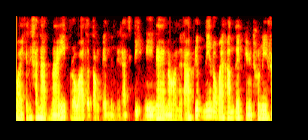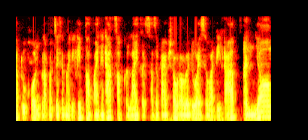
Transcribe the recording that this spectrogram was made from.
บ่อยกันขนาดไหน เพราะว่าจะต้องเป็นหนึ่งในสถิตินี้แน่นอนนะครับ คลิปนี้เราไปอัปเดตเพียงเท่านี้ครับทุกคนกลับมาเจอกันใหม่ในคลิปต่อไปนะครับ ฝากกดไลค์ กด subscribe ช่องเราไว้ด้วย สวัสดีครับ อันยอง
